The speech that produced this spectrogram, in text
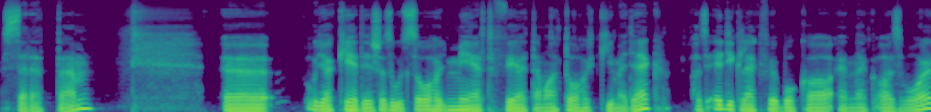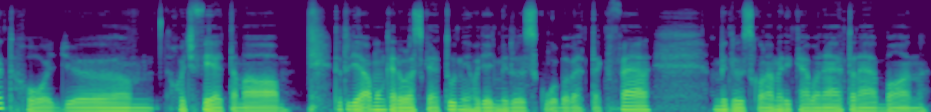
szerettem. Uh, ugye a kérdés az úgy szól, hogy miért féltem attól, hogy kimegyek, az egyik legfőbb oka ennek az volt, hogy, hogy féltem a... Tehát ugye a munkáról azt kell tudni, hogy egy middle schoolba vettek fel. A middle school Amerikában általában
